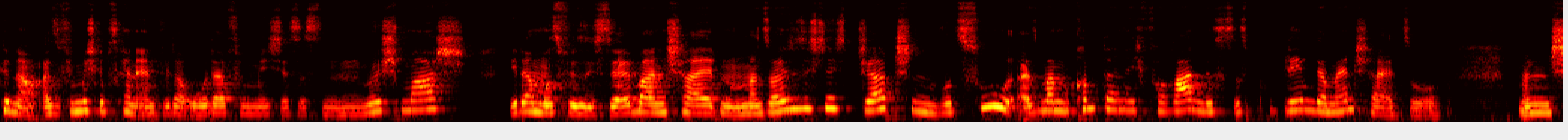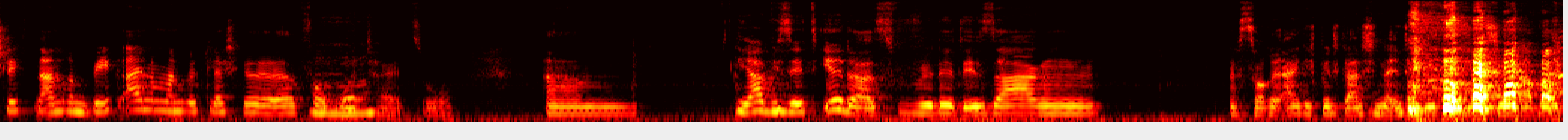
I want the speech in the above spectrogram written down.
genau, also für mich gibt es kein Entweder-Oder. Für mich ist es ein Mischmasch. Jeder muss für sich selber entscheiden. Und man sollte sich nicht judgen. Wozu? Also man kommt da nicht voran. Das ist das Problem der Menschheit so. Man schlägt einen anderen Weg ein und man wird gleich äh, verurteilt mhm. so. Ähm, ja, wie seht ihr das? Würdet ihr sagen, sorry, eigentlich bin ich gar nicht in der Interviewposition, aber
